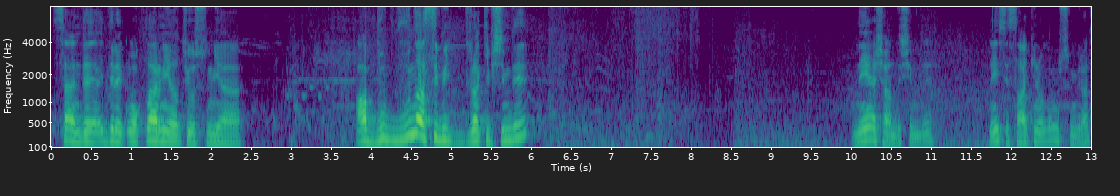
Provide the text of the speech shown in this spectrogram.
Sen de direkt oklar niye atıyorsun ya? Abi bu, bu nasıl bir rakip şimdi? Ne yaşandı şimdi? Neyse sakin olur musun biraz?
